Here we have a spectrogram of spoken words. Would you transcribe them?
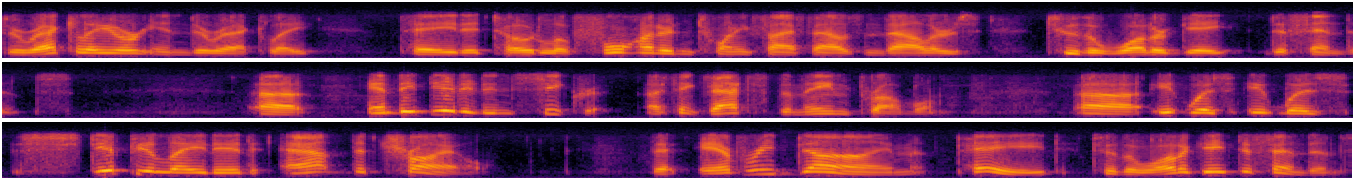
directly or indirectly, paid a total of four hundred and twenty five thousand dollars to the Watergate defendants. Uh, and they did it in secret. I think that's the main problem. Uh, it was it was stipulated at the trial that every dime paid to the Watergate defendants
